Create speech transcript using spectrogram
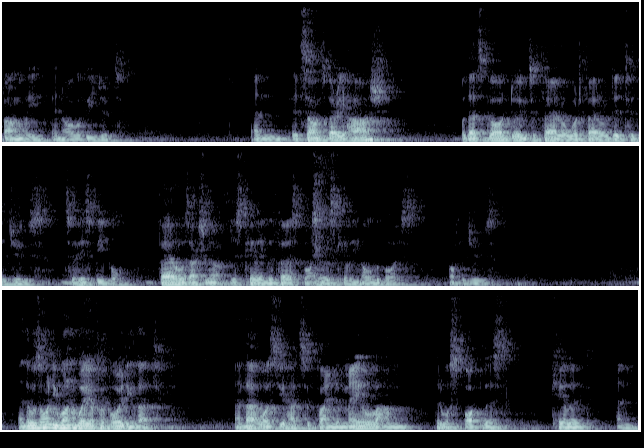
family in all of Egypt. And it sounds very harsh, but that's God doing to Pharaoh what Pharaoh did to the Jews, to his people. Pharaoh was actually not just killing the firstborn, he was killing all the boys of the Jews. And there was only one way of avoiding that, and that was you had to find a male lamb that was spotless, kill it, and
